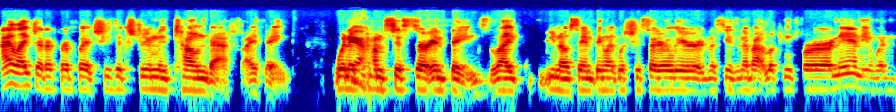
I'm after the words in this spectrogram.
I like Jennifer, but she's extremely tone deaf, I think, when it yeah. comes to certain things. Like, you know, same thing like what she said earlier in the season about looking for a nanny when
